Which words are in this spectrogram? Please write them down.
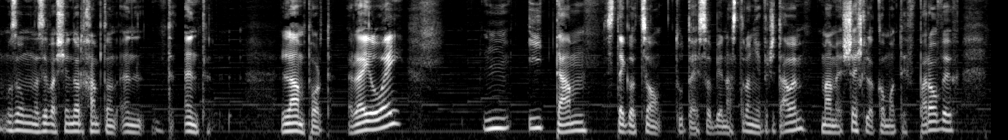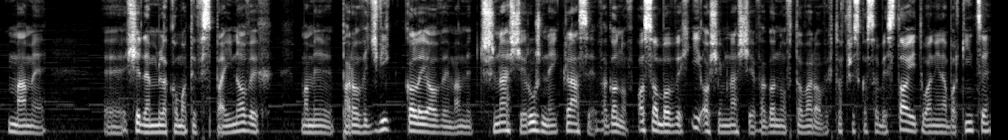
Muzeum nazywa się Northampton and, and Lamport Railway Mm, i tam z tego co tutaj sobie na stronie wyczytałem, mamy 6 lokomotyw parowych, mamy 7 lokomotyw spalinowych, mamy parowy dźwig kolejowy, mamy 13 różnej klasy wagonów osobowych i 18 wagonów towarowych. To wszystko sobie stoi tu ładnie na bocznicy,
